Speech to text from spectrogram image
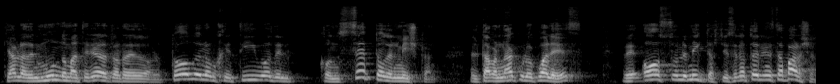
que habla del mundo material a tu alrededor. Todo el objetivo del concepto del Mishkan. El tabernáculo, ¿cuál es? dice la en esta parsha.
